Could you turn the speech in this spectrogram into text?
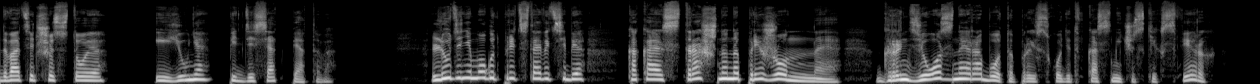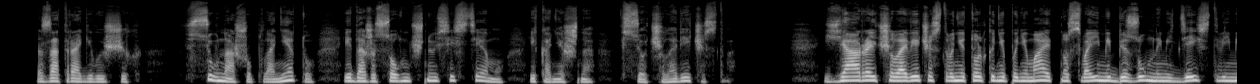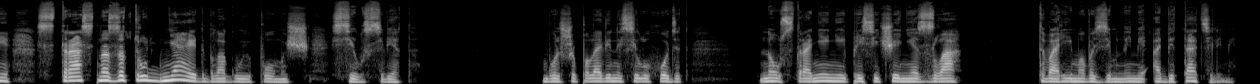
26 июня 55 -го. Люди не могут представить себе, какая страшно напряженная, грандиозная работа происходит в космических сферах, затрагивающих всю нашу планету и даже Солнечную систему, и, конечно, все человечество. Ярое человечество не только не понимает, но своими безумными действиями страстно затрудняет благую помощь сил света. Больше половины сил уходит на устранение и пресечение зла, творимого земными обитателями.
